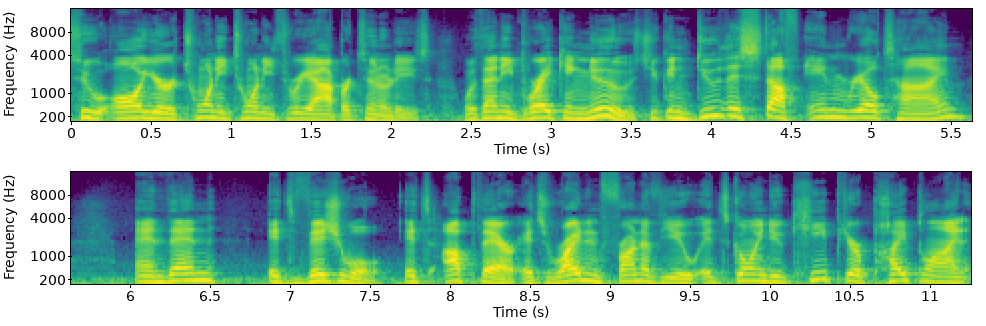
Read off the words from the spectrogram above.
to all your 2023 opportunities with any breaking news. You can do this stuff in real time, and then it's visual, it's up there, it's right in front of you. It's going to keep your pipeline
